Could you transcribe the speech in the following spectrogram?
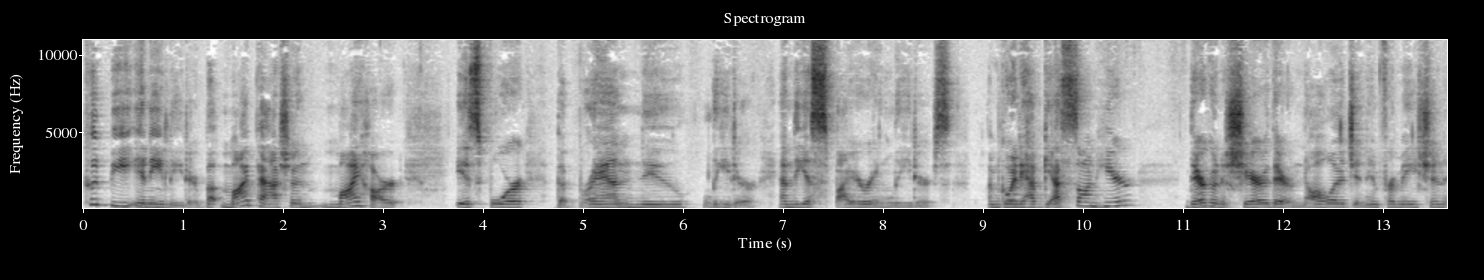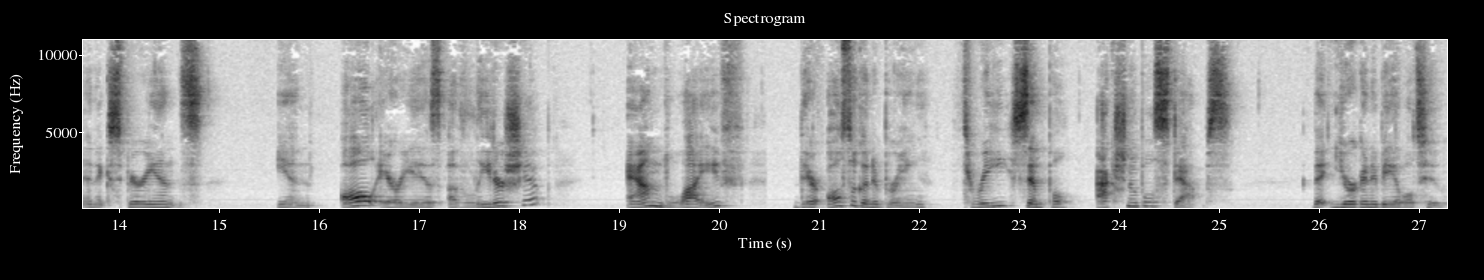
could be any leader, but my passion, my heart is for the brand new leader and the aspiring leaders. I'm going to have guests on here. They're going to share their knowledge and information and experience in all areas of leadership and life. They're also going to bring three simple, actionable steps that you're going to be able to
